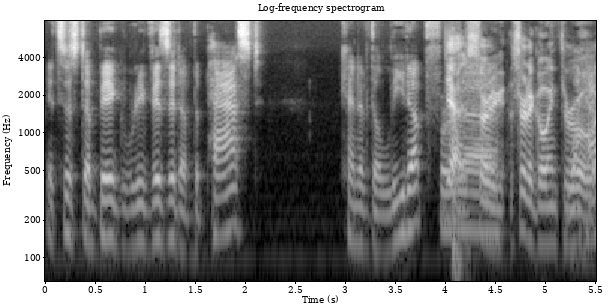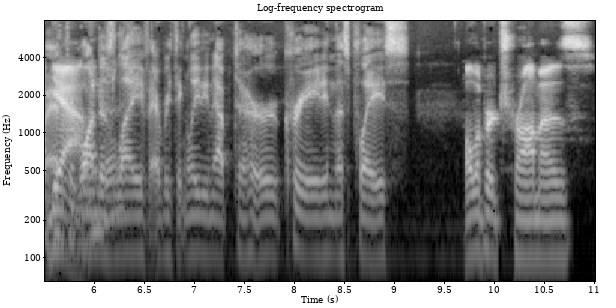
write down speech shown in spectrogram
it's just a big revisit of the past, kind of the lead up for yeah, uh, sort of, sort of going through what happened to after Wanda. Wanda's life, everything leading up to her creating this place. All of her traumas.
